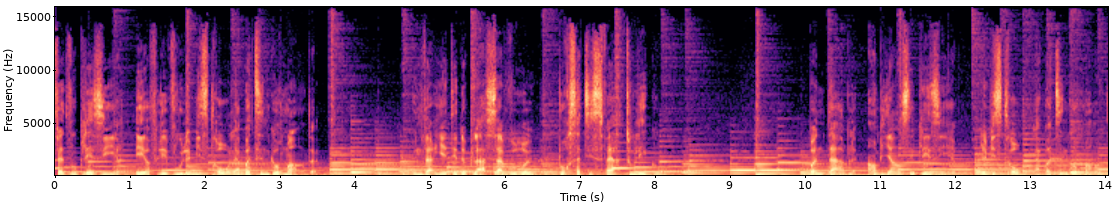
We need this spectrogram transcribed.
faites-vous plaisir et offrez-vous le bistrot La Bottine Gourmande. Une variété de plats savoureux pour satisfaire tous les goûts. Bonne table, ambiance et plaisir. Le bistrot La Bottine Gourmande.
